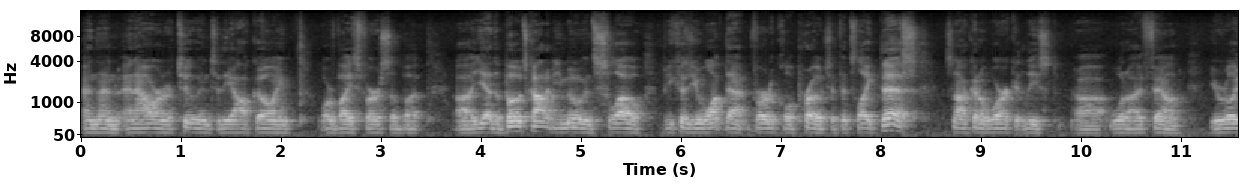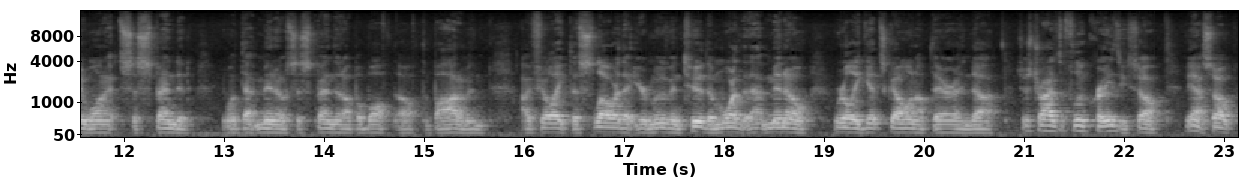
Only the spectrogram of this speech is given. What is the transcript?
and then an hour or two into the outgoing or vice versa. But uh, yeah, the boat's got to be moving slow because you want that vertical approach. If it's like this, it's not going to work, at least uh, what I've found. You really want it suspended. You want that minnow suspended up above off the bottom. And I feel like the slower that you're moving to, the more that that minnow really gets going up there and uh, just drives the fluke crazy. So, yeah, so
